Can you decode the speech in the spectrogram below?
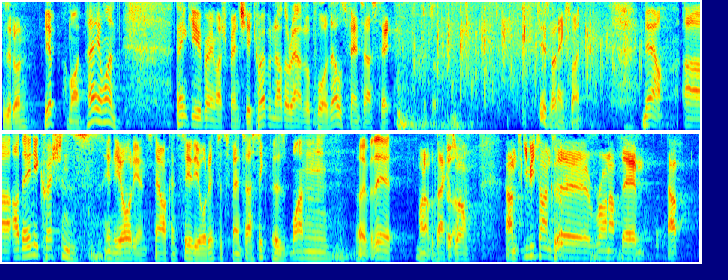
Is it on? Yep, I'm on. Hey, I'm on. Thank you very much, Frenchie. Can we have another round of applause? That was fantastic. Cheers, mate. Thanks, mate. Now, uh, are there any questions in the audience? Now I can see the audience. It's fantastic. There's one over there. One up the back as well. Um, to give you time cool. to run up there, up.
